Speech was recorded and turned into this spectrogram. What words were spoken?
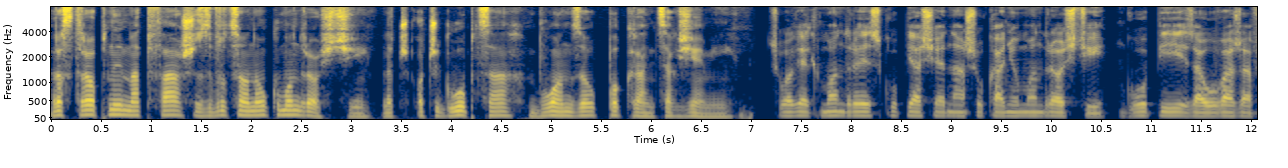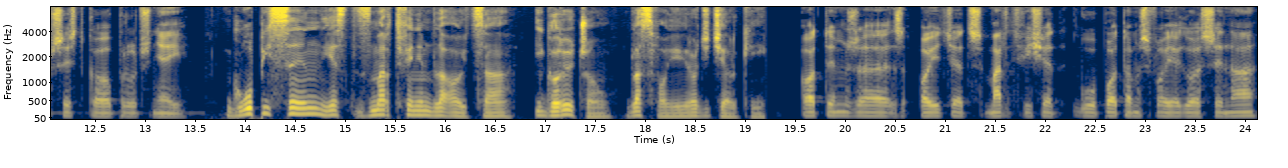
Roztropny ma twarz zwróconą ku mądrości, lecz oczy głupca błądzą po krańcach ziemi. Człowiek mądry skupia się na szukaniu mądrości, głupi zauważa wszystko oprócz niej. Głupi syn jest zmartwieniem dla ojca i goryczą dla swojej rodzicielki. O tym, że ojciec martwi się głupotą swojego syna,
